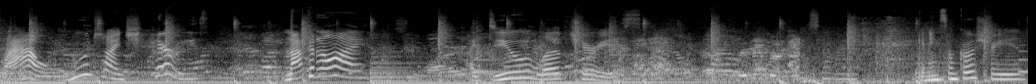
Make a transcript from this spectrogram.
Wow, moonshine cherries. Not gonna lie, I do love cherries. Getting some groceries.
